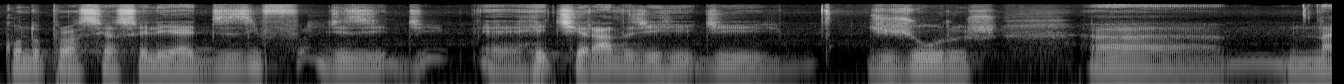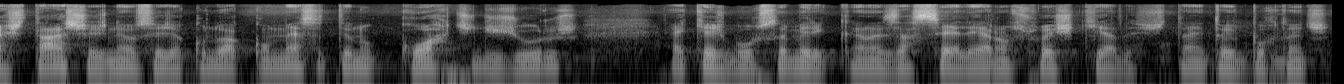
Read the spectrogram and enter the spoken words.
quando o processo ele é, desinf... des... de... é retirada de, de, de juros uh, nas taxas, né? ou seja, quando começa tendo corte de juros, é que as bolsas americanas aceleram suas quedas. Tá? Então é importante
